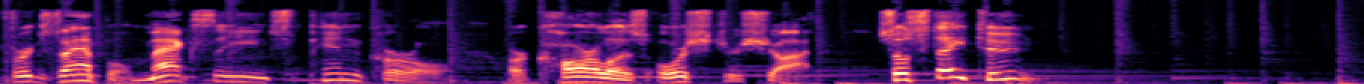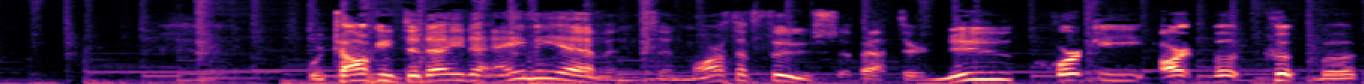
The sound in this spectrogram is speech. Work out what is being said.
For example, Maxine's pin curl or Carla's oyster shot. So stay tuned. We're talking today to Amy Evans and Martha Foose about their new quirky art book cookbook,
